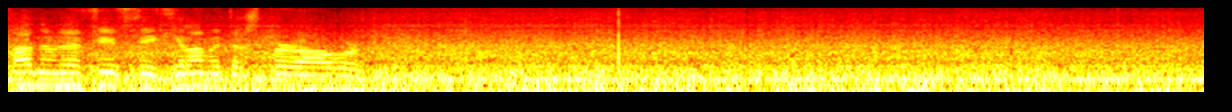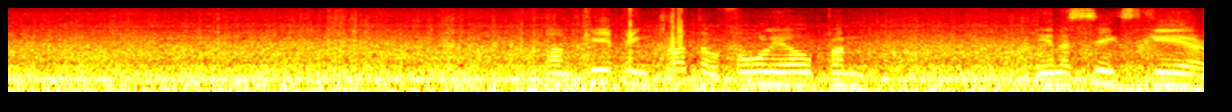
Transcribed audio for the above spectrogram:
150 kilometers per hour I'm keeping throttle fully open in a sixth gear.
